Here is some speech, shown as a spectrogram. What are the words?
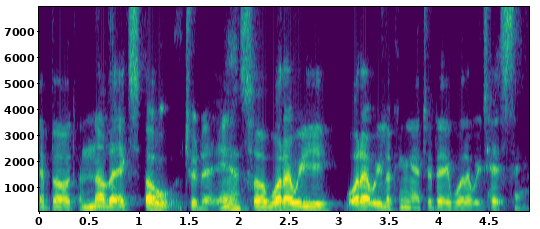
about another XO today. So what are we what are we looking at today? What are we testing?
